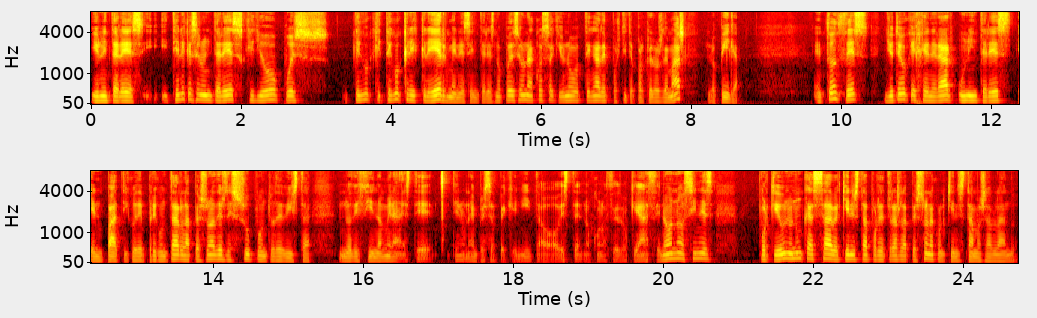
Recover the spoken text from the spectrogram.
y un interés, y tiene que ser un interés que yo pues tengo que, tengo que creerme en ese interés. No puede ser una cosa que uno tenga de postita, porque los demás lo pillan. Entonces, yo tengo que generar un interés empático, de preguntar a la persona desde su punto de vista, no diciendo, mira, este tiene una empresa pequeñita o este no conoce lo que hace. No, no, sin es porque uno nunca sabe quién está por detrás de la persona con quien estamos hablando.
